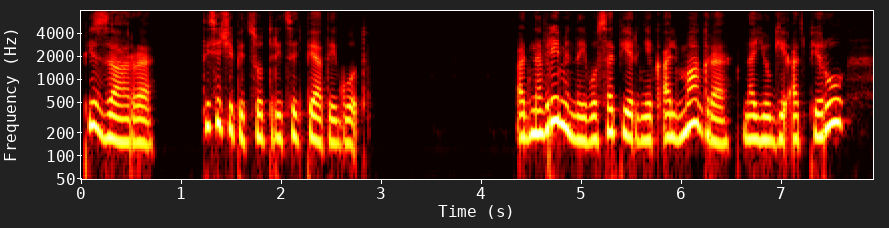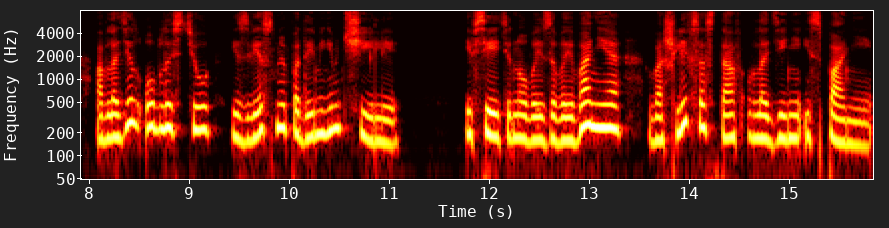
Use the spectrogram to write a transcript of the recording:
Пизарро, 1535 год. Одновременно его соперник Альмагро на юге от Перу овладел областью, известную под именем Чили, и все эти новые завоевания вошли в состав владений Испании.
